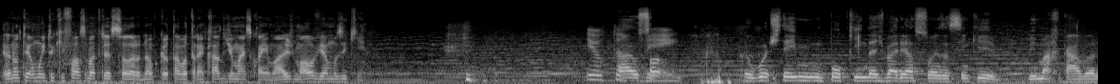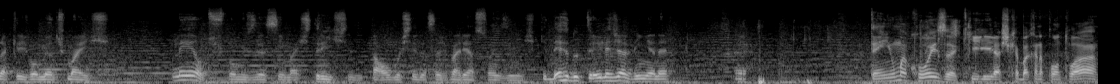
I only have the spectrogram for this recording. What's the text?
Eu não tenho muito o que falar sobre a trilha sonora, não, porque eu tava trancado demais com a imagem, mal ouvi a musiquinha. Eu Ah, eu só- também. Eu gostei um pouquinho das variações, assim, que me marcava naqueles momentos mais lentos, vamos dizer assim, mais tristes e tal. Eu gostei dessas variações, que desde o trailer já vinha, né? Tem uma coisa que acho que é bacana pontuar,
